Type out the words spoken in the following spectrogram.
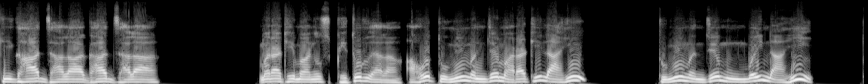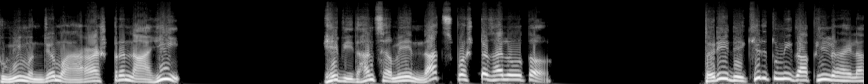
की घात झाला घात झाला. मराठी माणूस फितूर झाला. अहो तुम्ही म्हणजे मराठी नाही. तुम्ही म्हणजे मुंबई नाही. तुम्ही म्हणजे महाराष्ट्र नाही. हे विधानसभेनाच स्पष्ट झालं होतं. तरी देखील तुम्ही गाफील राहिला.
